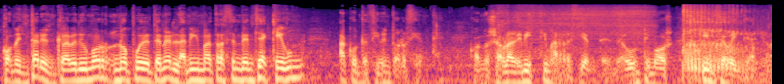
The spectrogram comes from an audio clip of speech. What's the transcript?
comentario en clave de humor no puede tener la misma trascendencia que un acontecimiento reciente, cuando se habla de víctimas recientes, de los últimos 15 o 20 años.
